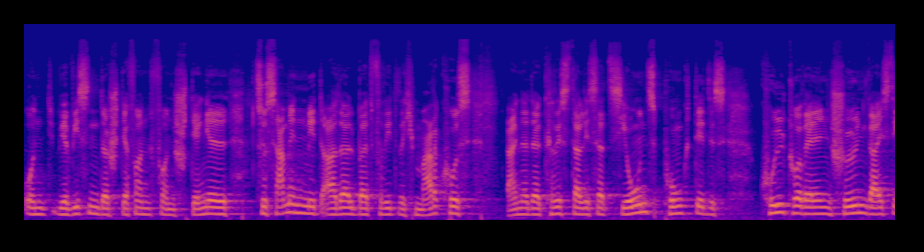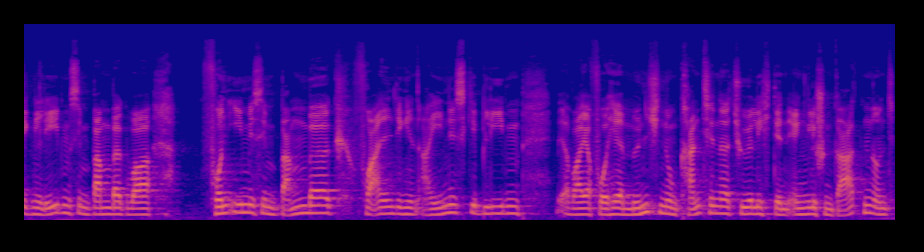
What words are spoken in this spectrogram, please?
Und wir wissen, dass Stefan von Stengel zusammen mit Adalbert Friedrich Markus einer der Kristallisationspunkte des kulturellen, schöngeistigen Lebens in Bamberg war. Von ihm ist in Bamberg vor allen Dingen eines geblieben. Er war ja vorher in München und kannte natürlich den englischen Garten und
